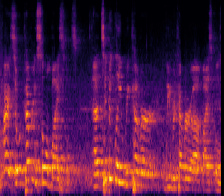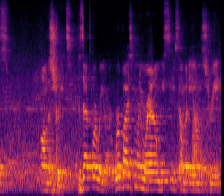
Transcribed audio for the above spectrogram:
All right, so we're covering stolen bicycles. Uh, typically, we cover we recover uh, bicycles on the streets because that's where we are. We're bicycling around. We see somebody on the street.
